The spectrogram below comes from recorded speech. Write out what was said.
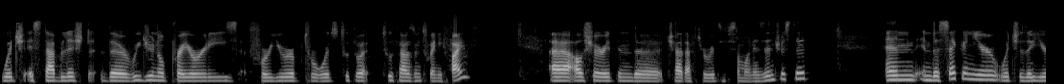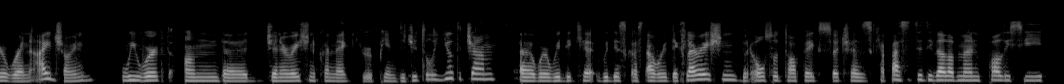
which established the regional priorities for Europe towards 2025. Uh, I'll share it in the chat afterwards if someone is interested. And in the second year, which is the year when I joined, we worked on the Generation Connect European Digital Youth Jam, uh, where we, we discussed our declaration, but also topics such as capacity development, policy,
